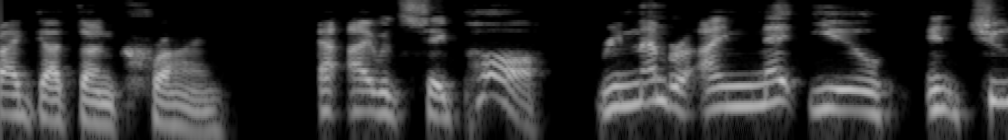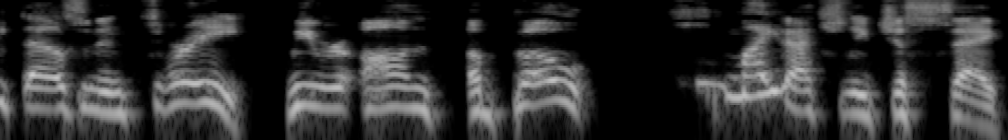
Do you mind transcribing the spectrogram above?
I got done crying, I, would say, Paul, remember I met you in 2003. We were on a boat. He might actually just say,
